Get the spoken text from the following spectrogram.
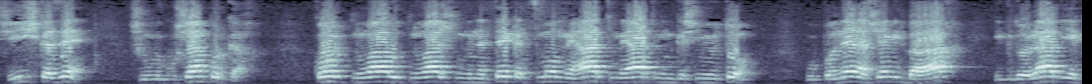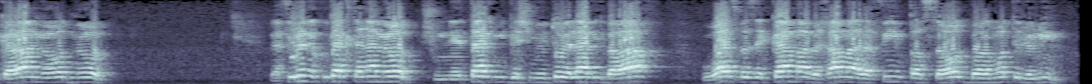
שאיש כזה, שהוא מגושם כל כך, כל תנועה ותנועה שהוא מנתק עצמו מעט מעט מן גשמיותו, הוא פונה להשם יתברך, היא גדולה ויקרה מאוד מאוד. ואפילו נקודה קטנה מאוד, שהוא נעתק מגשמיותו אליו יתברך, הוא רץ בזה כמה וכמה אלפים פרסאות בעולמות עליונים.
